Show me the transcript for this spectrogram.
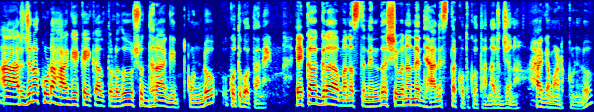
ಆ ಅರ್ಜುನ ಕೂಡ ಹಾಗೆ ಕೈಕಾಲು ತೊಳೆದು ಶುದ್ಧನಾಗಿಟ್ಕೊಂಡು ಕೂತ್ಕೋತಾನೆ. ಏಕಾಗ್ರ ಮನಸ್ಸಿನಿಂದ ಶಿವನನ್ನೇ ಧ್ಯಾನಿಸ್ತಾ ಕೂತ್ಕೋತಾನೆ ಅರ್ಜುನ ಹಾಗೆ ಮಾಡಿಕೊಂಡು.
